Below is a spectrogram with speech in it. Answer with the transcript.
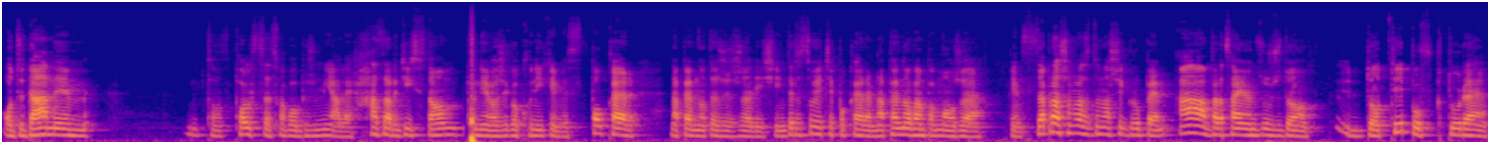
oddanym, to w Polsce słabo brzmi, ale hazardzistą, ponieważ jego konikiem jest poker. Na pewno też, jeżeli się interesujecie pokerem, na pewno Wam pomoże. Więc zapraszam Was do naszej grupy. A wracając już do, do typów, które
